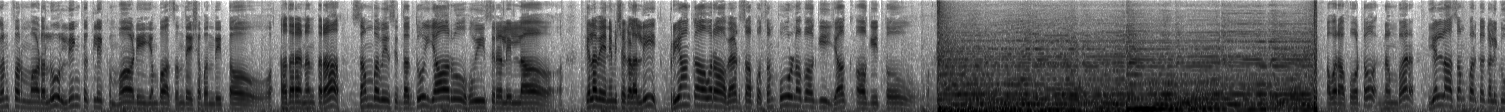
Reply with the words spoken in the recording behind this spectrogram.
ಕನ್ಫರ್ಮ್ ಮಾಡಲು ಲಿಂಕ್ ಕ್ಲಿಕ್ ಮಾಡಿ ಎಂಬ ಸಂದೇಶ ಬಂದಿತ್ತು. ಅದರ ನಂತರ ಸಂಭವಿಸಿದ್ದದ್ದು ಯಾರೂ ಊಹಿಸಿರಲಿಲ್ಲ. ಕೆಲವೇ ನಿಮಿಷಗಳಲ್ಲಿ ಪ್ರಿಯಾಂಕಾ ಅವರ ವ್ಯಾಟ್ಸಪ್ ಸಂಪೂರ್ಣವಾಗಿ ಯಾಕ್ ಆಗಿತ್ತು. ಅವರ ಫೋಟೋ, ನಂಬರ್, ಎಲ್ಲ ಸಂಪರ್ಕಗಳಿಗೂ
